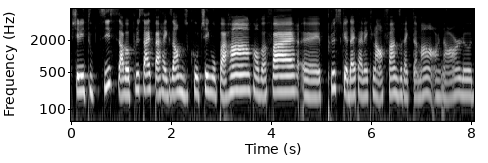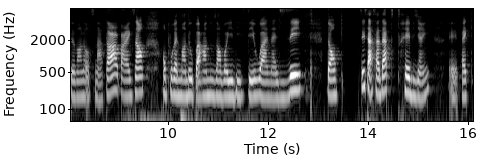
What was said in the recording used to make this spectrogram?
Chez les tout petits, ça va plus être par exemple du coaching aux parents qu'on va faire, euh, plus que d'être avec l'enfant directement un à un là, devant l'ordinateur. Par exemple, on pourrait demander aux parents de nous envoyer des vidéos à analyser. Donc, tu sais, ça s'adapte très bien. Euh, fait que,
